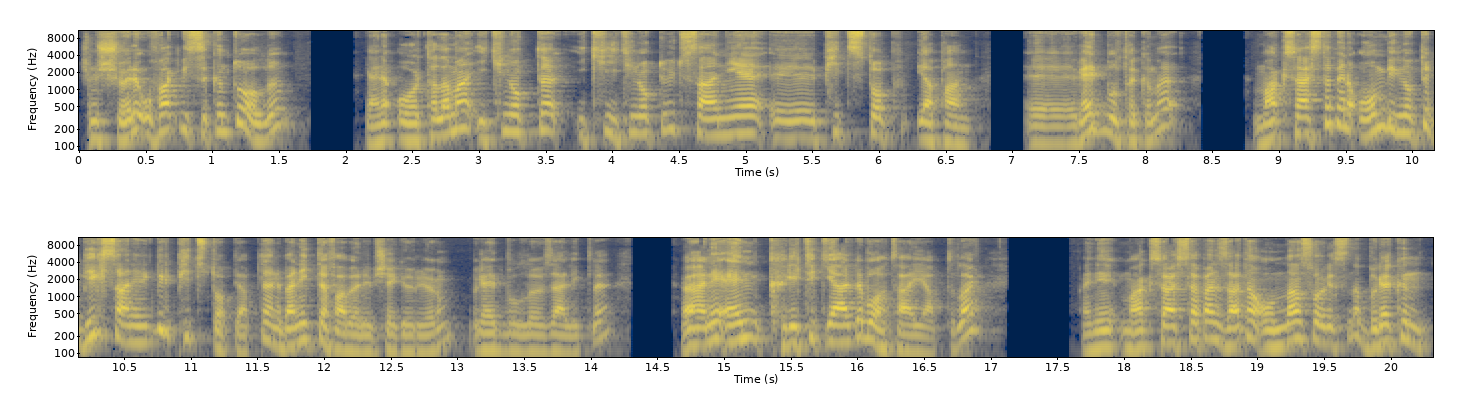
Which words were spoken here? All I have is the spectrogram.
şimdi şöyle ufak bir sıkıntı oldu. Yani ortalama 2.2-2.3 saniye e, pit stop yapan e, Red Bull takımı Max Verstappen 11.1 saniyelik bir pit stop yaptı. Hani ben ilk defa böyle bir şey görüyorum Red Bull'da özellikle. Ve hani en kritik yerde bu hatayı yaptılar. Hani Max Verstappen zaten ondan sonrasında bırakın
